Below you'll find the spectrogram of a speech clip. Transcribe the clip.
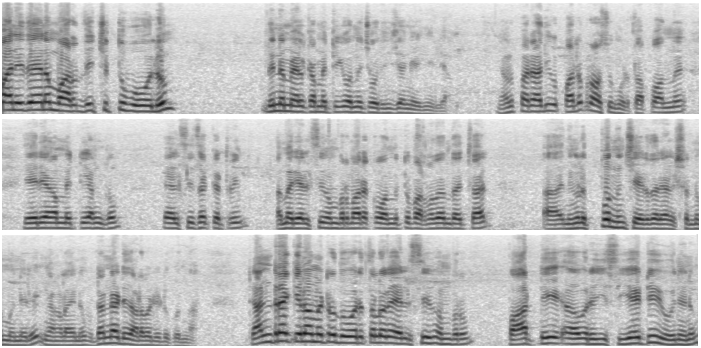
വനിതേനെ മർദ്ദിച്ചിട്ട് പോലും ഇതിന്റെ മേൽ കമ്മിറ്റിക്ക് വന്ന് ചോദ്യം ചെയ്യാൻ കഴിഞ്ഞില്ല. ഞങ്ങൾ പരാതി പല പ്രാവശ്യം കൊടുത്തു. അപ്പോൾ അന്ന് ഏരിയ കമ്മിറ്റി അംഗം എൽ സി സെക്രട്ടറിയും അതുമാതിരി എൽ സി മെമ്പർമാരൊക്കെ വന്നിട്ട് പറഞ്ഞത് എന്താ വെച്ചാൽ നിങ്ങളിപ്പോൾ ഒന്നും ചെയ്ത ഇലക്ഷന് മുന്നിൽ ഞങ്ങളതിന് ഉടനടി നടപടി എടുക്കുന്ന. രണ്ടര കിലോമീറ്റർ ദൂരത്തുള്ള ഒരു എൽ സി മെമ്പറും പാർട്ടി ഒരു സി ഐ ടി യൂണിയനും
